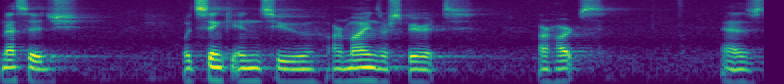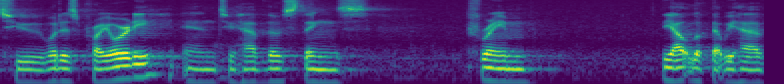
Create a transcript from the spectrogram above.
message would sink into our minds, our spirit, our hearts, as to what is priority and to have those things frame the outlook that we have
